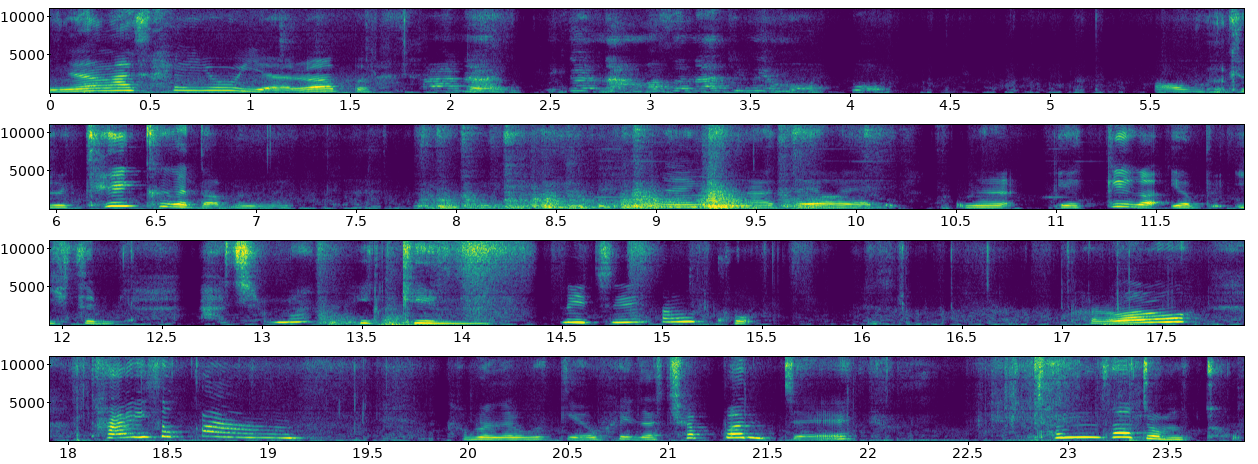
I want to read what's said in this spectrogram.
안녕하세요 여러분. 하나 이건 남아서 나중에 먹고 어, 그 케이크가 남았네. 돼. 오늘 예끼가 옆에 있습니다. 하지만 이 게임은 리지 않고 바로 타이소깡 한번 해볼게요. 일단 첫 번째 천사점토.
